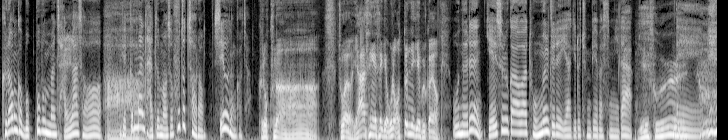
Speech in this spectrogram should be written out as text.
그런 거 목 부분만 잘라서 아. 이게 끝만 다듬어서 후드처럼 씌우는 거죠. 그렇구나. 좋아요. 야생의 세계. 오늘 어떤 얘기 해볼까요? 오늘은 예술가와 동물들의 이야기로 준비해봤습니다. 예술. 네.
